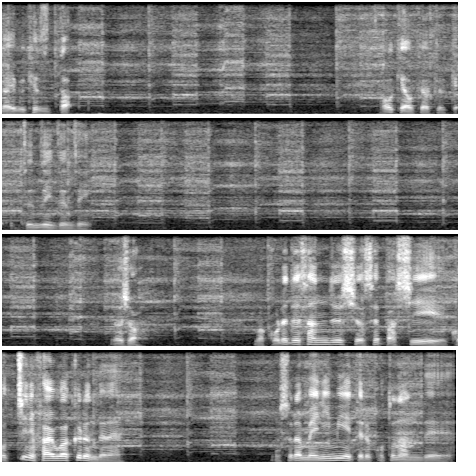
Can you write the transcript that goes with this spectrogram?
だいぶ削った。OK, OK, OK, OK. 全然いい、全然いい。よいしょ。まあ、これで30子をセパし、こっちに5が来るんでね。もうそれは目に見えてることなんで、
